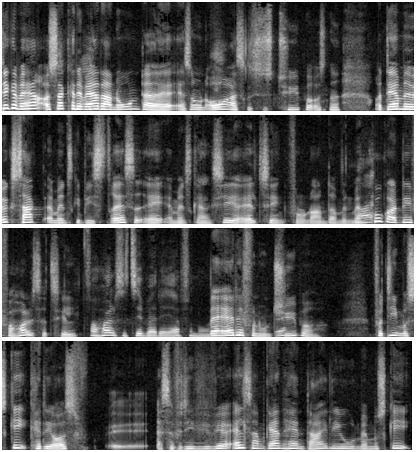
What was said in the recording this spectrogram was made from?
det kan være, og så kan det være, at der er nogen, der er sådan nogle overraskelsestyper og sådan noget. Og dermed jo ikke sagt, at man skal blive stresset af, at man skal arrangere alting for nogle andre, men man Nej. kunne godt lige forholde sig til, Forholde sig til, hvad det er for nogle. hvad er det for nogle Ja. typer? Fordi måske kan det også øh, altså fordi vi vil alle sammen gerne have en dejlig jul, men måske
